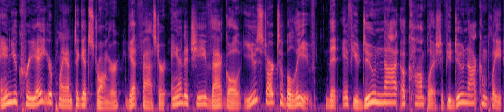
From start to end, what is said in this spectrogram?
and you create your plan to get stronger, get faster, and achieve that goal, you start to believe that if you do not accomplish, if you do not complete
